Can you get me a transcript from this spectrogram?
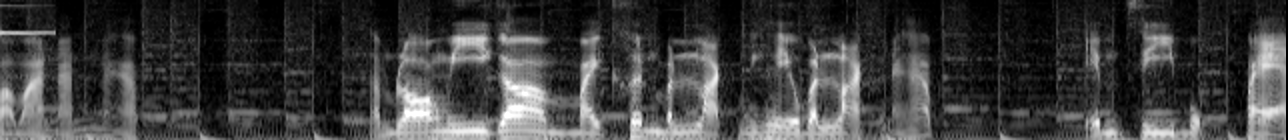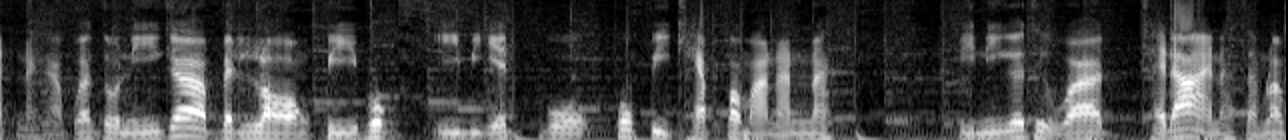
ประมาณนั้นนะครับ สำรองมีก็ไมเคิลบัลลักมิเคลบัลลักนะครับ MC บวก8นะครับก็ตัวนี้ก็เป็นรองปีพวก EBS พวกพวกปีแคปประมาณนั้นนะ ปีนี้ก็ถือว่าใช้ได้นะสำหรับ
